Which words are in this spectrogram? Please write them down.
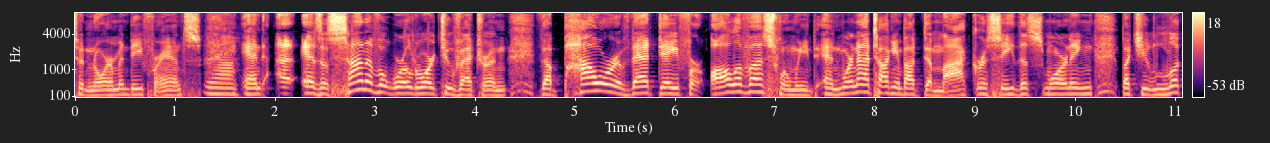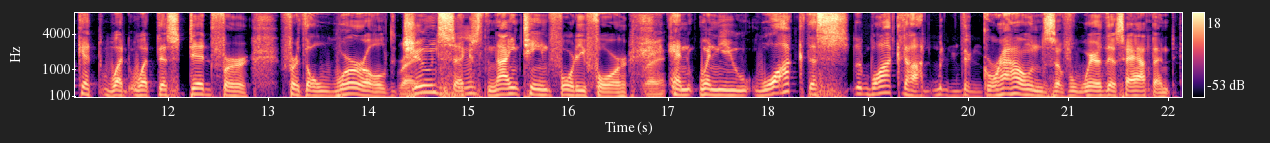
to Normandy, France. Yeah. And uh, as a son of a World War II veteran, the power of that day for all of us when we and we're not talking about democracy this morning, but you look at what what this did for for the world. Right. June 6th, 1944. Right. And when you walk this walk the the grounds of where this happened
